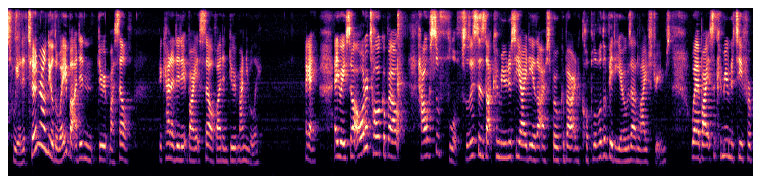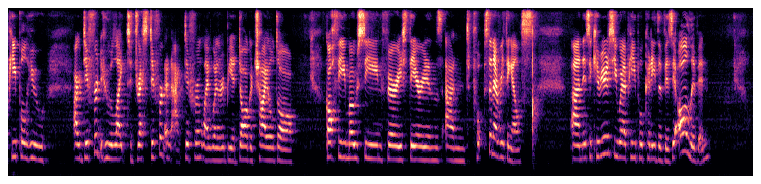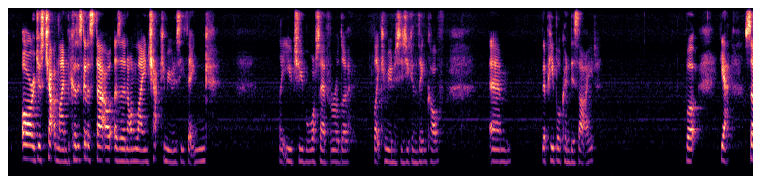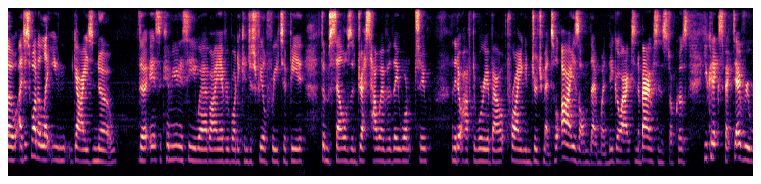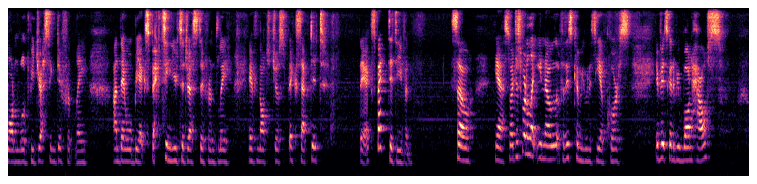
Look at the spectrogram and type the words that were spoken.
that's weird. It turned around the other way, but I didn't do it myself. It kind of did it by itself. I didn't do it manually. Okay. Anyway, so I want to talk about House of Fluff. So this is that community idea that I've spoke about in a couple of other videos and live streams, whereby it's a community for people who are different, who like to dress different and act different, like whether it be a dog, a child, or goth emo scene, furries, Therians, and pups and everything else. And it's a community where people can either visit or live in, or just chat online because it's going to start out as an online chat community thing, like YouTube or whatever other like communities you can think of. Um, that people can decide. But yeah, so I just want to let you guys know that it's a community whereby everybody can just feel free to be themselves and dress however they want to. And they don't have to worry about prying and judgmental eyes on them when they go out and about and stuff, because you can expect everyone will be dressing differently and they will be expecting you to dress differently, if not just accept it. They expect it even. So, yeah, so I just want to let you know that for this community, of course, if it's going to be one house,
